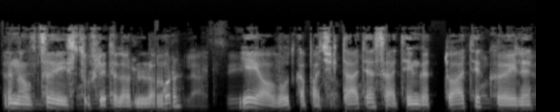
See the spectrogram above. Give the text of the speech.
înălțării sufletelor lor, ei au avut capacitatea să atingă toate căile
